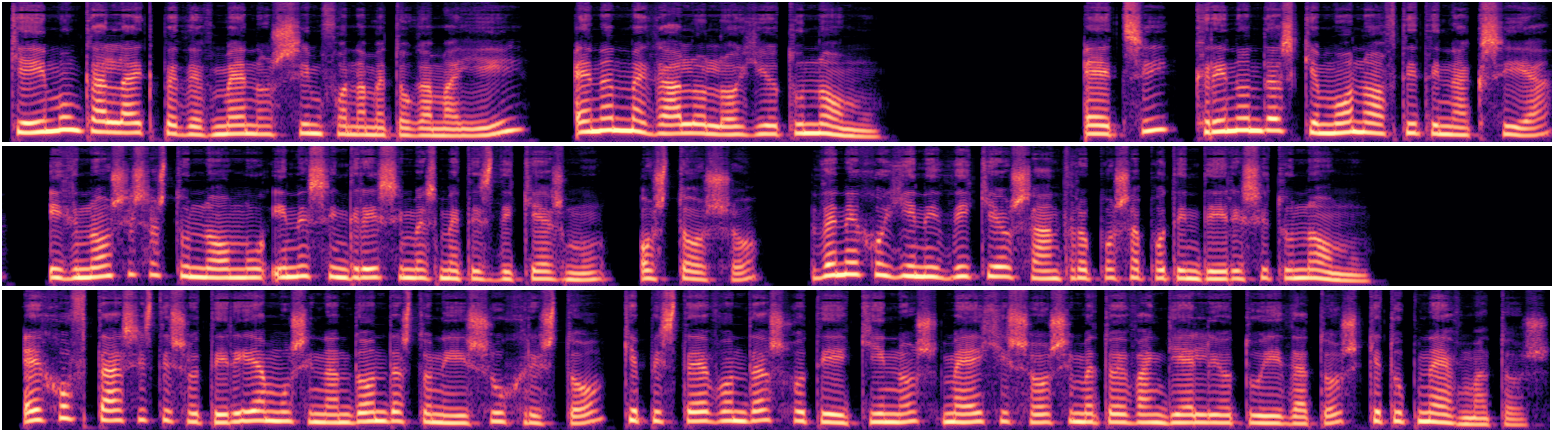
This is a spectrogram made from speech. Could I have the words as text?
Και ήμουν καλά εκπαιδευμένος σύμφωνα με το Γαμαλί, έναν μεγάλο λόγιο του νόμου. Έτσι, κρίνοντας και μόνο αυτή την αξία, οι γνώσεις σα του νόμου είναι συγκρίσιμες με τις δικές μου, ωστόσο, δεν έχω γίνει δίκαιος άνθρωπος από την τήρηση του νόμου. Έχω φτάσει στη σωτηρία μου συναντώντας τον Ιησού Χριστό και πιστεύοντας ότι εκείνος με έχει σώσει με το Ευαγγέλιο του ύδατο και του πνεύματος.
